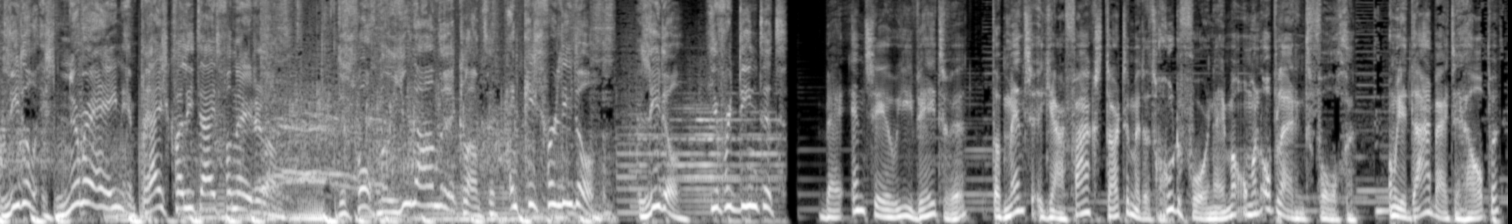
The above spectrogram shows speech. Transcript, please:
Lidl is nummer 1 in prijskwaliteit van Nederland. Dus volg miljoenen andere klanten en kies voor Lidl. Lidl, je verdient het. Bij NCOI weten we dat mensen het jaar vaak starten met het goede voornemen om een opleiding te volgen. Om je daarbij te helpen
